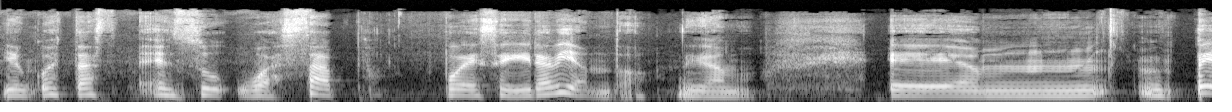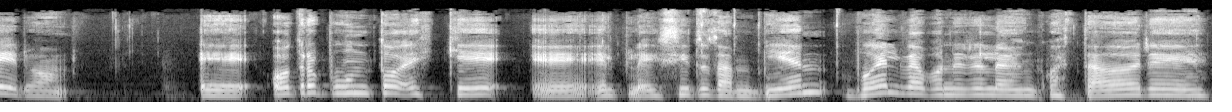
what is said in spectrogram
y encuestas en su WhatsApp puede seguir habiendo, digamos. Eh, pero eh, otro punto es que eh, el plebiscito también vuelve a poner a los encuestadores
